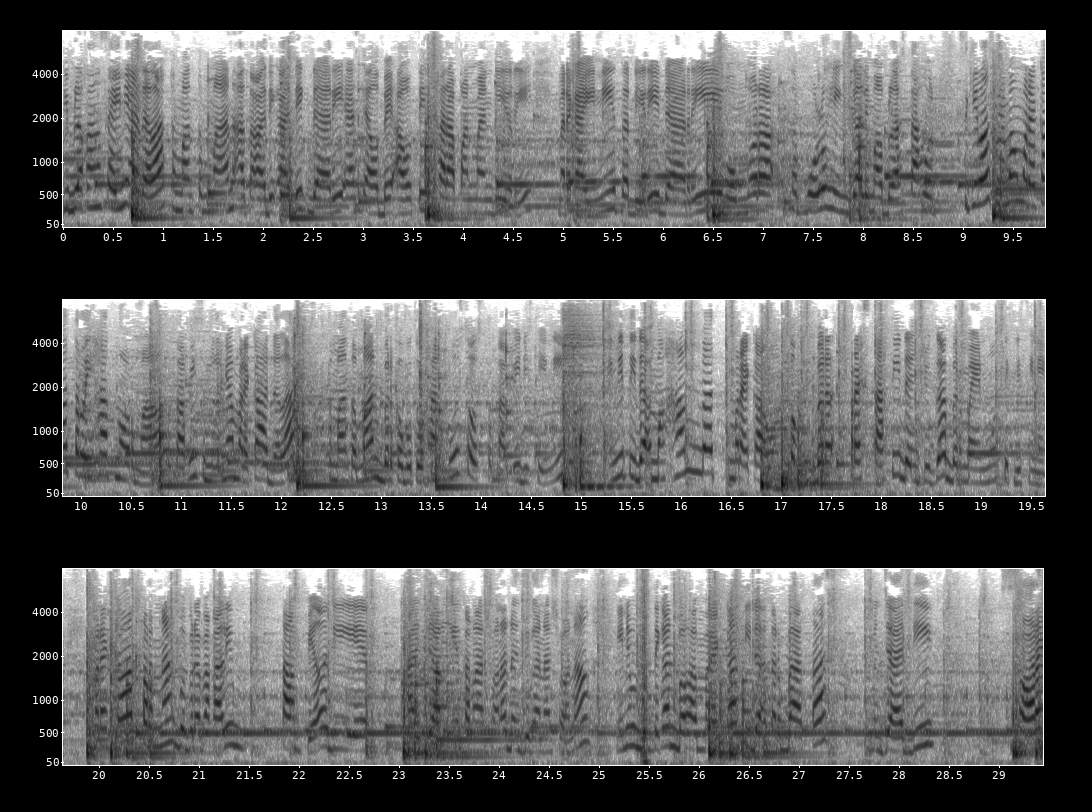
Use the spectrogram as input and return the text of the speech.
Di belakang saya ini adalah teman-teman atau adik-adik dari SLB Autis Harapan Mandiri. Mereka ini terdiri dari umur 10 hingga 15 tahun. Sekilas memang mereka terlihat normal, tetapi sebenarnya mereka adalah teman-teman berkebutuhan khusus. Tetapi di sini ini tidak menghambat mereka untuk berprestasi dan juga bermain musik di sini. Mereka pernah beberapa kali tampil di ajang internasional dan juga nasional ini membuktikan bahwa mereka tidak terbatas menjadi seorang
